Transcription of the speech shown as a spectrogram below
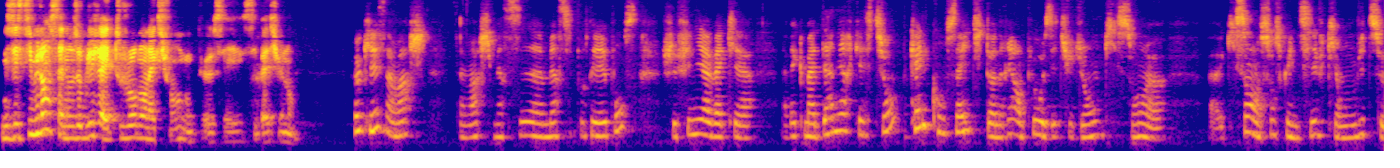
Mais c'est stimulant, ça nous oblige à être toujours dans l'action, donc c'est passionnant. Ok, ça marche. Ça marche. Merci, euh, merci pour tes réponses. Je finis avec, euh, avec ma dernière question. Quel conseil tu donnerais un peu aux étudiants qui sont, euh, qui sont en sciences cognitives, qui ont envie de se,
